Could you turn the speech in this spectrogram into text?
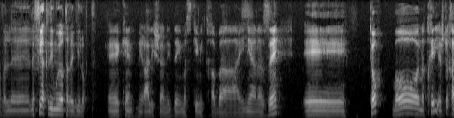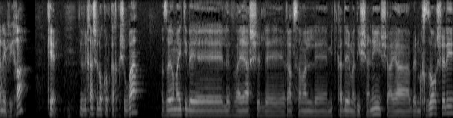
אבל אה, לפי הקדימויות הרגילות. אה, כן, נראה לי שאני די מסכים איתך בעניין הזה. טוב, בוא נתחיל, יש לך נביחה? כן, נביחה שלא כל כך קשורה. אז היום הייתי בלוויה של אה, רב סמל אה, מתקדם עדי שני, שהיה בן מחזור שלי.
